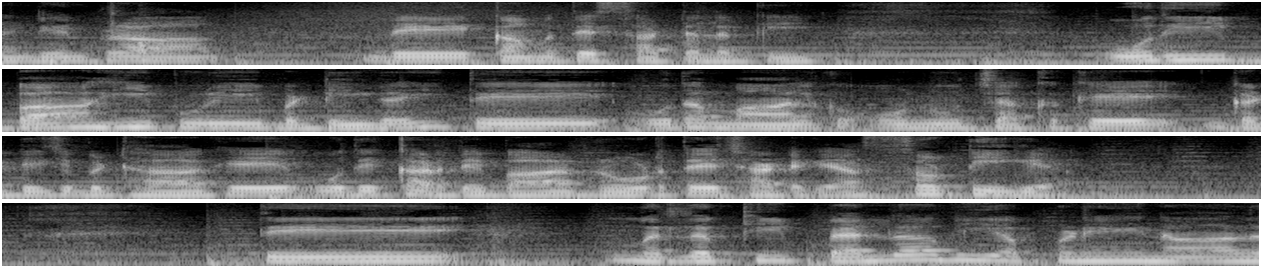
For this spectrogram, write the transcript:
ਇੰਡੀਅਨ ਭਰਾ ਦੇ ਕੰਮ ਤੇ ਸੱਟ ਲੱਗੀ। ਉਹਦੀ ਬਾਹ ਹੀ ਪੂਰੀ ਵੱਡੀ ਗਈ ਤੇ ਉਹਦਾ ਮਾਲਕ ਉਹਨੂੰ ਚੱਕ ਕੇ ਗੱਡੀ 'ਚ ਬਿਠਾ ਕੇ ਉਹਦੇ ਘਰ ਦੇ ਬਾਹਰ ਰੋਡ ਤੇ ਛੱਡ ਗਿਆ, ਸੁੱਟੀ ਗਿਆ। ਤੇ ਮਤਲਬ ਕਿ ਪਹਿਲਾਂ ਵੀ ਆਪਣੇ ਨਾਲ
